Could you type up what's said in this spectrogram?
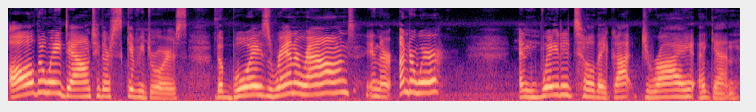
all the way down to their skivvy drawers. The boys ran around in their underwear and waited till they got dry again.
